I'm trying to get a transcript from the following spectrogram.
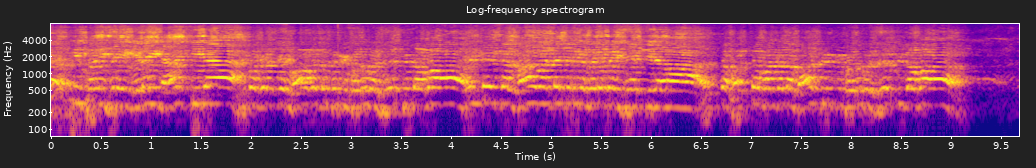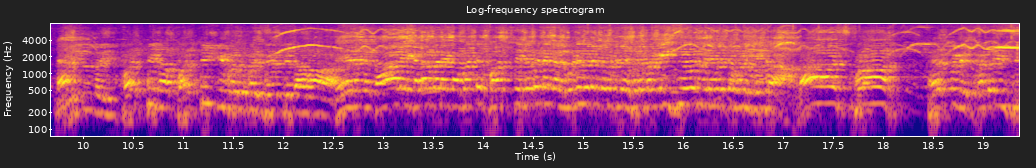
வெற்றி பரிசை நிலை நாட்டிட. சிவகங்கை மாவட்டத்துக்கு பெருமை சேர்த்திடவா? மாவட்டத்திற்கு பெருமை சேர்த்திடவா? அந்த பெருமை சேர்த்திடவா இல்லை பட்டின பட்டிக்கு பெருமை சேர்த்திடவா நேரங்கள் காலை கிளம்படக்கப்பட்டு பத்து நிமிடங்கள் முடிவெடுத்து விட்ட சில மகிழ்ச்சியோடு நிறுத்தப் கொள்கின்றார் லாஸ்ட் பார் எப்படி கடைசி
